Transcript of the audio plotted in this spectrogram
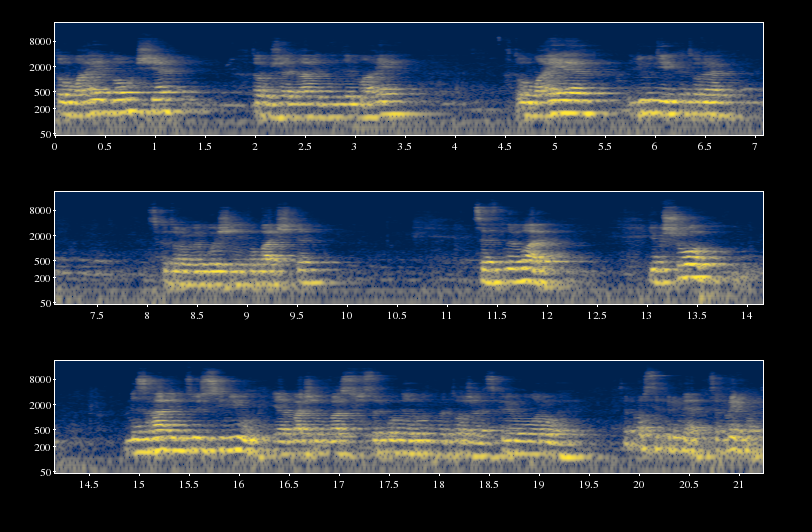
хто має дом ще, хто вже навіть не має, хто має люди, які, з якими ви більше не побачите, це впливає. Якщо ми згадуємо цю сім'ю, я бачив вас в церковній групі теж з Кривого Рогу, це просто примір, це приклад.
